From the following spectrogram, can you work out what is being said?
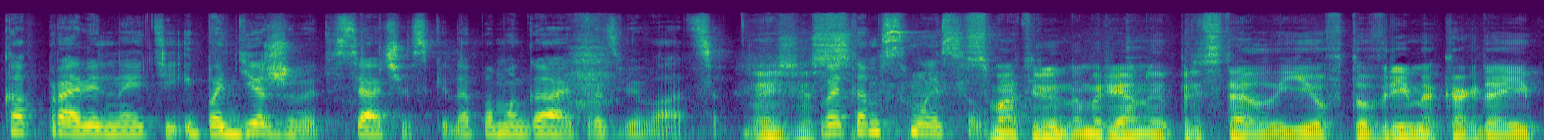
как правильно идти, и поддерживает всячески, да, помогает развиваться. Я сейчас В этом смысл. Смотрю на Мариану и представил ее в то время, когда ей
